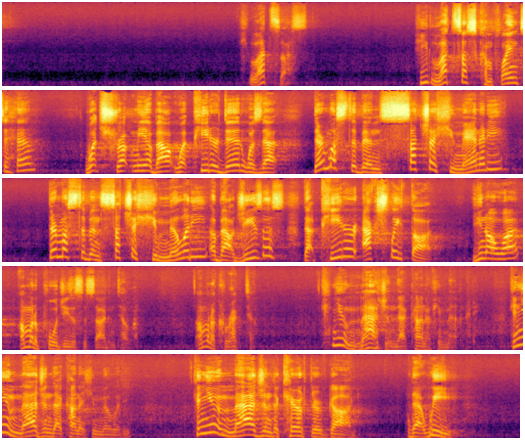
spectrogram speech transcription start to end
He lets us. He lets us complain to Him what struck me about what Peter did was that there must have been such a humanity, there must have been such a humility about Jesus that Peter actually thought, you know what? I'm gonna pull Jesus aside and tell him. I'm gonna correct him. Can you imagine that kind of humanity? Can you imagine that kind of humility? Can you imagine the character of God that we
